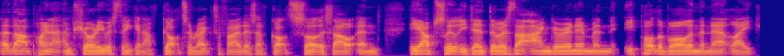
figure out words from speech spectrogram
at that point, I'm sure he was thinking, "I've got to rectify this. I've got to sort this out," and he absolutely did. There was that anger in him, and he put the ball in the net like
